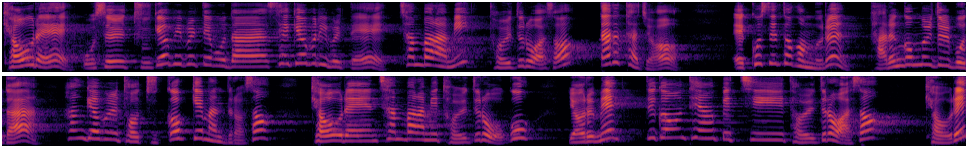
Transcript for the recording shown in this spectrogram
겨울에 옷을 두 겹 입을 때보다 세 겹을 입을 때 찬바람이 덜 들어와서 따뜻하죠. 에코센터 건물은 다른 건물들보다 한 겹을 더 두껍게 만들어서 겨울엔 찬바람이 덜 들어오고 여름엔 뜨거운 태양빛이 덜 들어와서 겨울엔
